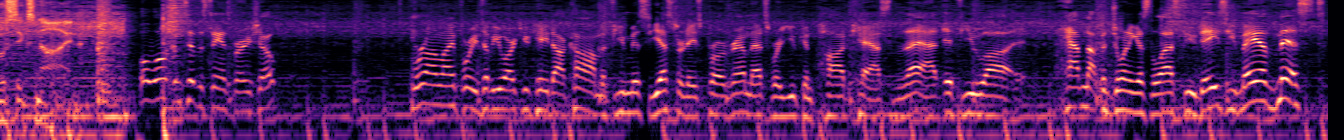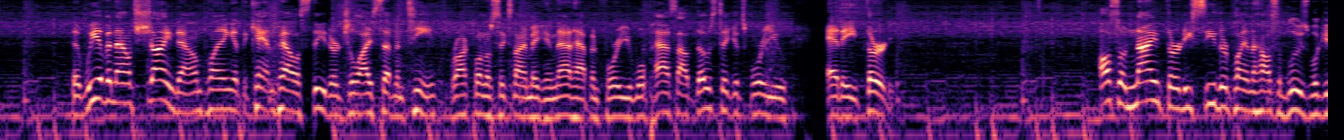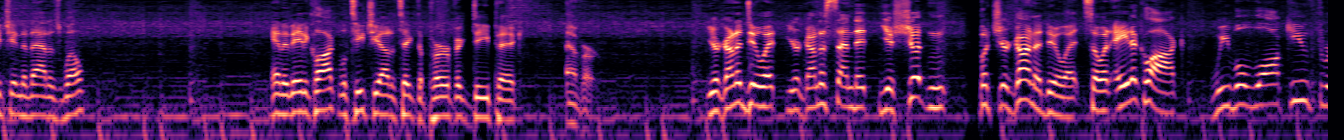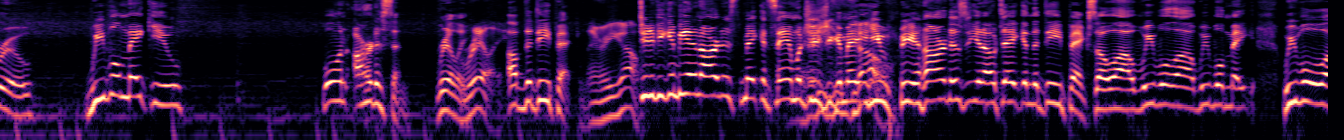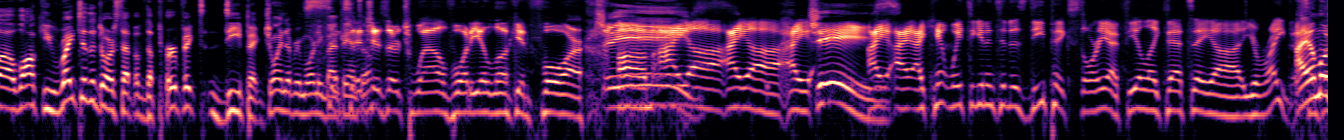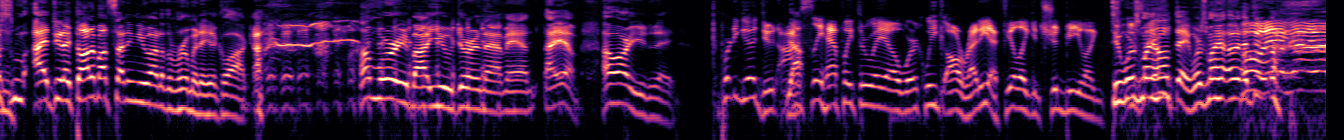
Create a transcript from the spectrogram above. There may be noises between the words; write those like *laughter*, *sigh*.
1069. Well, welcome to the Stansbury Show. We're online for you, WRQK.com. If you missed yesterday's program, that's where you can podcast that. If you uh, have not been joining us the last few days, you may have missed that we have announced Shinedown playing at the Canton Palace Theater July 17th. Rock 1069 making that happen for you. We'll pass out those tickets for you at 8.30. Also, 9.30, Seether playing the House of Blues. We'll get you into that as well. And at 8 o'clock, we'll teach you how to take the perfect D pick ever. You're going to do it. You're going to send it. You shouldn't, but you're going to do it. So at 8 o'clock, we will walk you through. We will make you, well, an artisan, really. Really? Of the D pick. There you go. Dude, if you can be an artist making sandwiches, you, you can make go. you be an artist, you know, taking the D pick. So uh, we will uh, we will make we will uh, walk you right to the doorstep of the perfect D pick. Joined every morning by Six inches or twelve. What are you looking for? Um, I, uh, I, uh, I, Jeez. I, I, I can't wait to get into this D pick story. I feel like that's a. Uh, you're right. That's I almost, I dude, I thought about sending you out of the room at eight o'clock. *laughs* I'm worried about you during that, man. I am. How are you today, pretty good, dude. Honestly, halfway through a uh, work week already, I feel like it should be like. dude? Where's my hump day? Where's my? Uh, Oh, hey,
